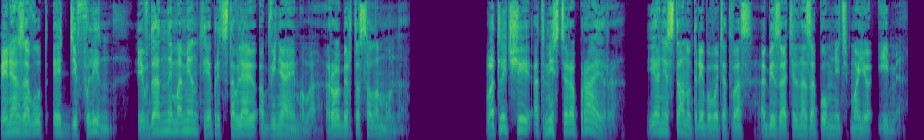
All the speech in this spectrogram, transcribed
«Меня зовут Эдди Флинн, и в данный момент я представляю обвиняемого, Роберта Соломона. В отличие от мистера Прайера, я не стану требовать от вас обязательно запомнить мое имя.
